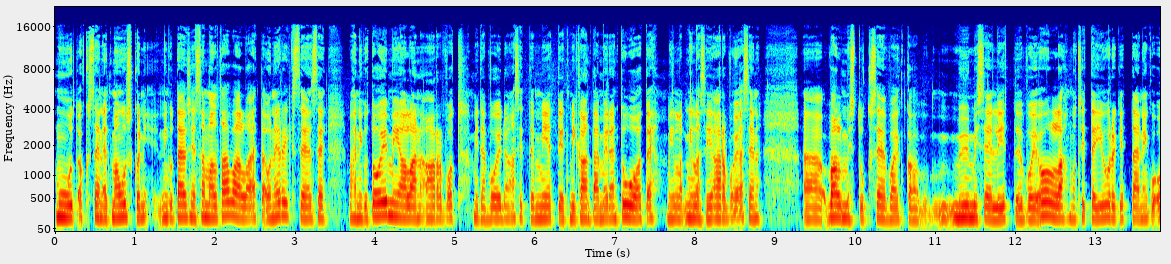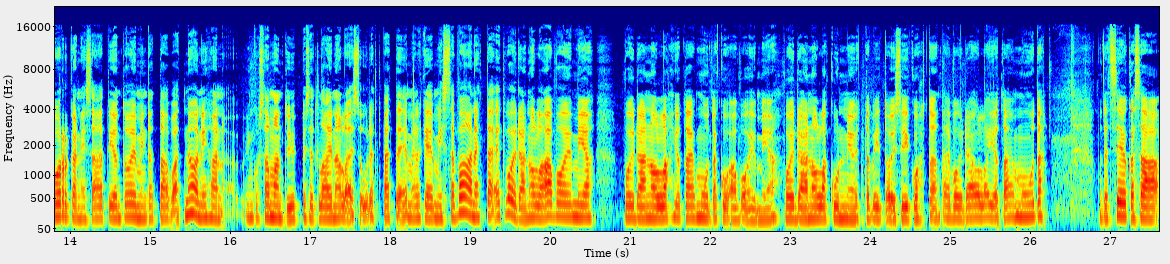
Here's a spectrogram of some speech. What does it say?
muutoksen. Et mä uskon niin kuin täysin samalla tavalla, että on erikseen se vähän niin kuin toimialan arvot, mitä voidaan sitten miettiä, että mikä on tämä meidän tuote, millaisia arvoja sen valmistukseen vaikka myymiseen liittyen voi olla, mutta sitten juurikin tämä niin kuin organisaation toimintatavat, ne on ihan niin kuin samantyyppiset lainalaisuudet pätee melkein missä vaan, että, että voidaan olla avoimia, voidaan olla jotain muuta kuin avoimia, voidaan olla kunnioittavia toisia kohtaan tai voidaan olla jotain muuta. Mutta se, joka saa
